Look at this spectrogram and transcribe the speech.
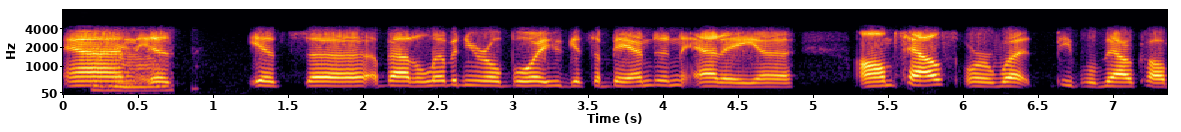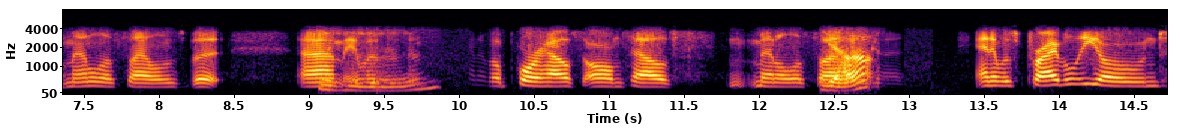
And Mhm. it's it's uh, about an 11 year old boy who gets abandoned at a uh, almshouse, or what people now call mental asylums, but um, it was Mhm. kind of a poorhouse, almshouse, mental asylum. Yeah. And it was privately owned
